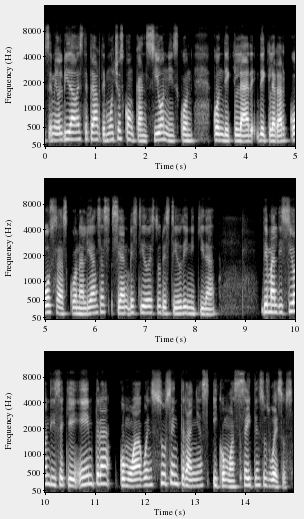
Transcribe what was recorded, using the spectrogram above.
se me ha olvidado esta parte, muchos con canciones, con, con declarar cosas, con alianzas, se han vestido estos vestidos de iniquidad. De maldición dice que entra como agua en sus entrañas y como aceite en sus huesos.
